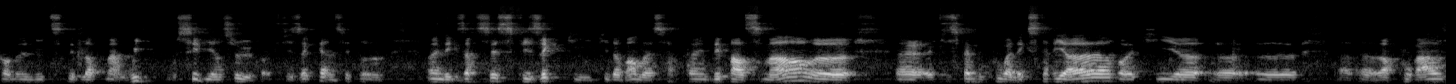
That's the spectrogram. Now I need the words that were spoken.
comme un outil de développement, oui, aussi bien sûr physique, hein, c'est un, exercice physique qui, demande un certain dépassement, euh, euh, qui se fait beaucoup à l'extérieur, qui encourage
